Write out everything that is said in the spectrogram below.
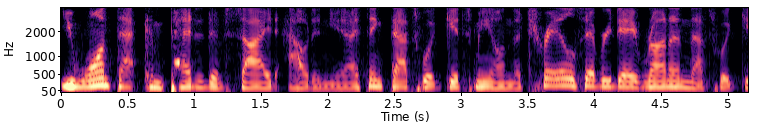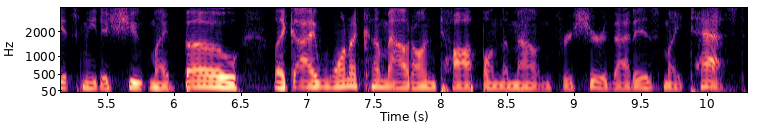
you want that competitive side out in you. I think that's what gets me on the trails every day running. That's what gets me to shoot my bow. Like I want to come out on top on the mountain for sure. That is my test.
